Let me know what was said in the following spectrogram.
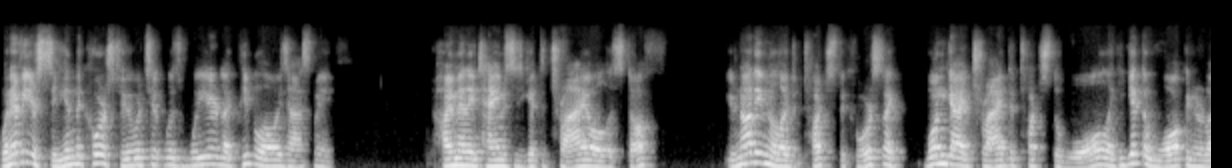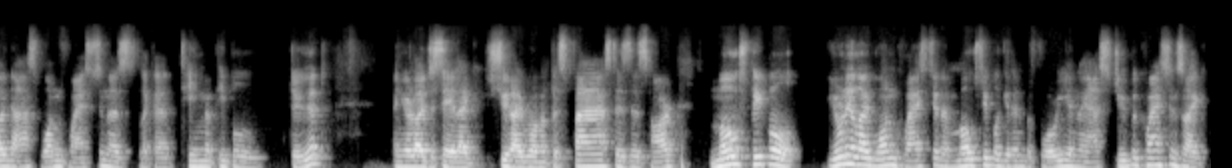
whenever you're seeing the course too, which it was weird. Like people always ask me, how many times did you get to try all the stuff? You're not even allowed to touch the course. Like one guy tried to touch the wall. Like you get to walk and you're allowed to ask one question as like a team of people do it. And you're allowed to say, like, should I run it this fast? Is this hard? Most people, you're only allowed one question, and most people get in before you and they ask stupid questions like,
